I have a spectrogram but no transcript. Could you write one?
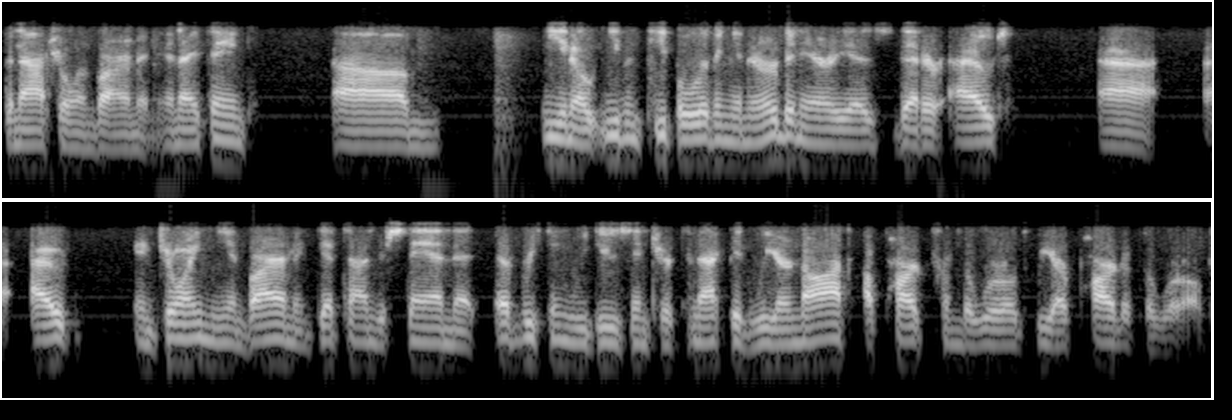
the natural environment. And I think, um, you know, even people living in urban areas that are out, uh, out enjoying the environment get to understand that everything we do is interconnected. We are not apart from the world. We are part of the world.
